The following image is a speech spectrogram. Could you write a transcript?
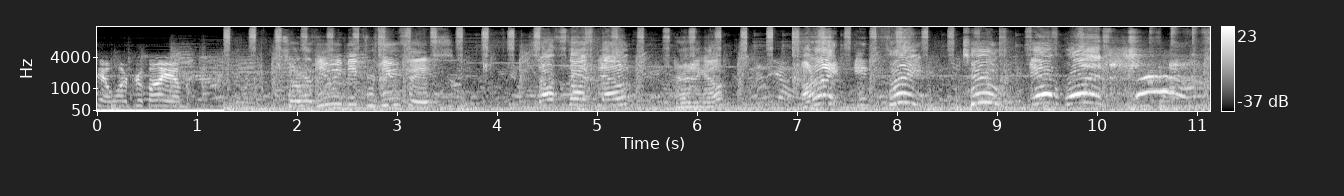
See how waterproof I am. So reviewing McReviewface. Self thugged out. Ready to go? All right, in three, two, and one.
